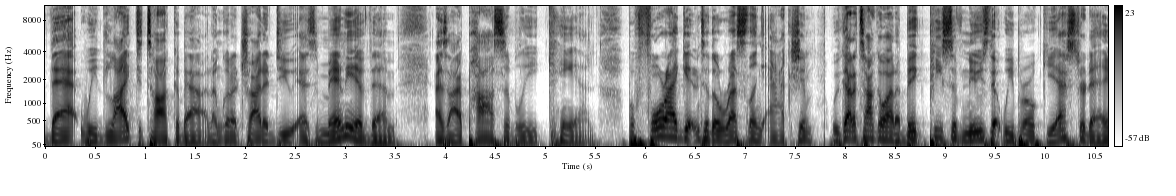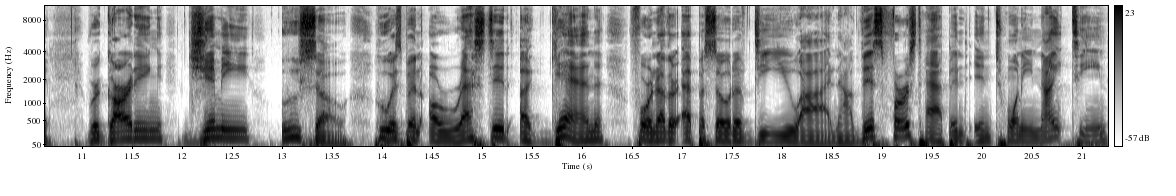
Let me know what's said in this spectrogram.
that we'd like to talk about, and I'm going to try to do as many of them as I possibly can. Before I get into the wrestling action, we've got to talk about a big piece of news that we broke yesterday regarding Jimmy Uso, who has been arrested again for another episode of DUI. Now, this first happened in 2019,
